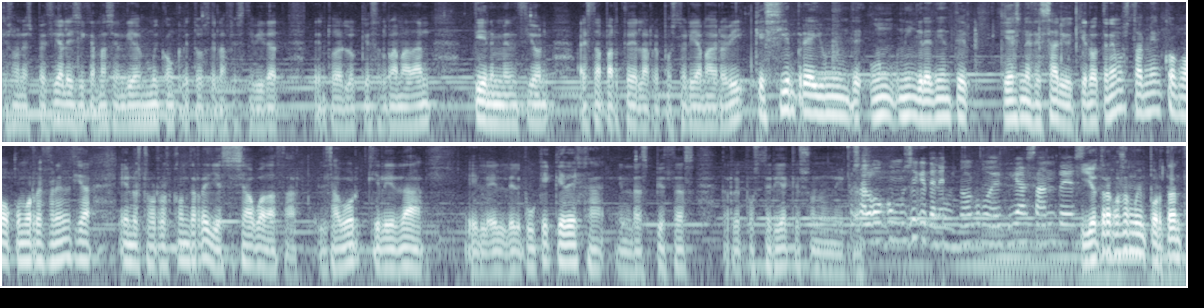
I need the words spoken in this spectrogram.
que son especiales y que además en días muy concretos de la festividad, dentro de lo que es el Ramadán, tienen mención a esta parte de la repostería magrebí, que siempre hay un, inde- un- un ingrediente que es necesario y que lo tenemos también como, como referencia en nuestro roscón de reyes, ese agua de azar, el sabor que le da, el, el- el buque que deja en las piezas de repostería que son únicas. Pues algo común sí que tenemos, ¿no? Como decías antes. Y otra cosa muy importante,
